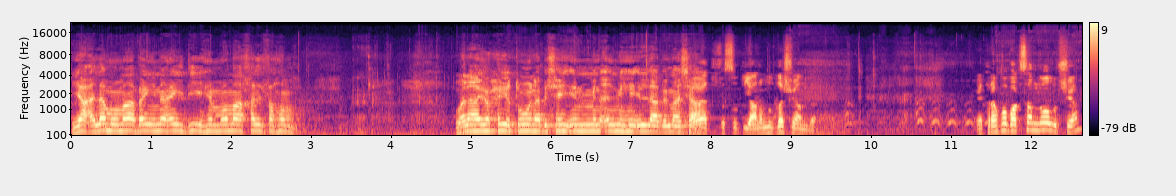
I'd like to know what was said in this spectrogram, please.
يعلم ما بين أيديهم وما خلفهم ولا يحيطون بشيء من علمه إلا بما شاء Evet fısıltı yanımızda şu anda. Etrafa baksam ne olur şu an?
